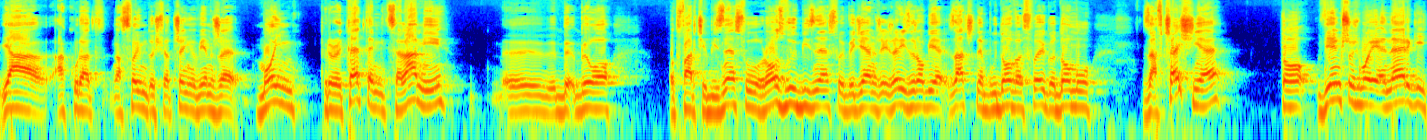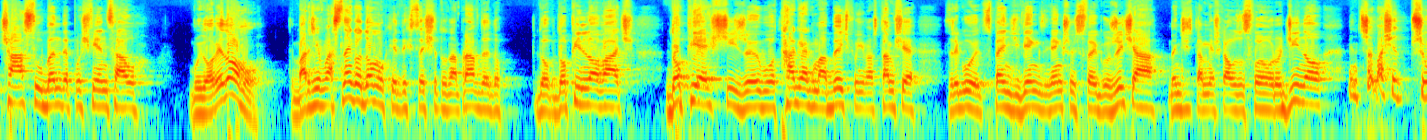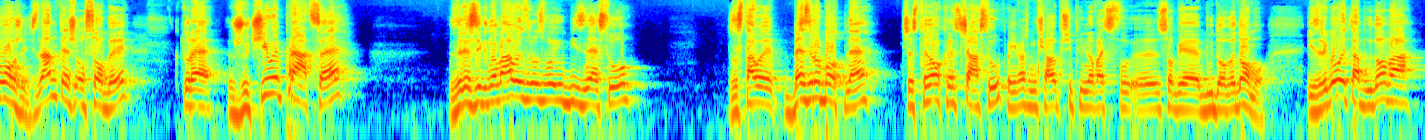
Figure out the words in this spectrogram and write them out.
Ja akurat na swoim doświadczeniu wiem, że moim priorytetem i celami yy, było otwarcie biznesu, rozwój biznesu wiedziałem, że jeżeli zrobię, zacznę budowę swojego domu za wcześnie, to większość mojej energii, czasu będę poświęcał budowie domu. Tym bardziej własnego domu, kiedy chce się to naprawdę do, do, dopieścić, żeby było tak, jak ma być, ponieważ tam się z reguły spędzi większość swojego życia, będzie się tam mieszkało ze swoją rodziną, więc trzeba się przyłożyć. Znam też osoby, które rzuciły pracę, zrezygnowały z rozwoju biznesu, zostały bezrobotne przez ten okres czasu, ponieważ musiały przypilnować sobie budowę domu. I z reguły ta budowa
